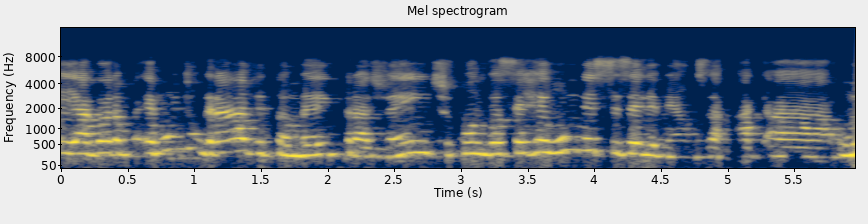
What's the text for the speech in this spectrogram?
e agora é muito grave também para a gente quando você reúne esses elementos, a, a, um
